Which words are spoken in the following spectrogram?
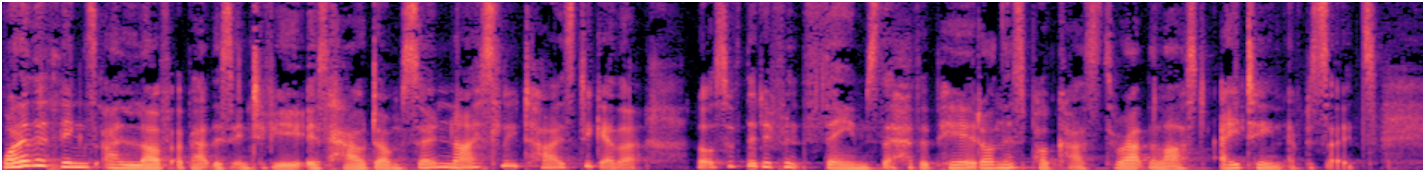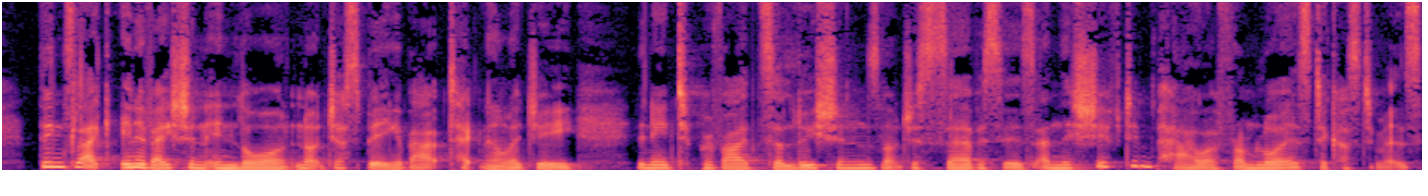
One of the things I love about this interview is how Dom so nicely ties together lots of the different themes that have appeared on this podcast throughout the last 18 episodes. Things like innovation in law, not just being about technology, the need to provide solutions, not just services, and the shift in power from lawyers to customers.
